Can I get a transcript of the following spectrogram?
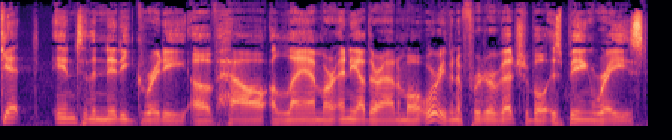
get into the nitty gritty of how a lamb or any other animal or even a fruit or a vegetable is being raised.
